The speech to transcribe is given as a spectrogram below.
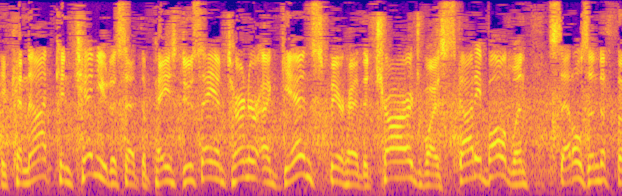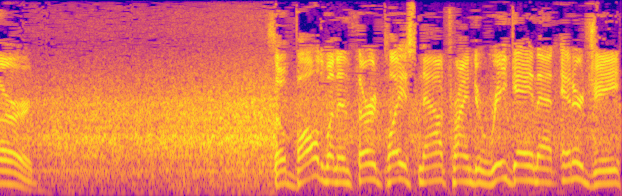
He cannot continue to set the pace. Doucet and Turner again spearhead the charge while Scotty Baldwin settles into third. So Baldwin in third place now trying to regain that energy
